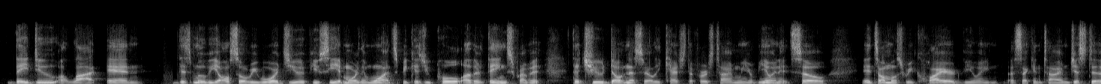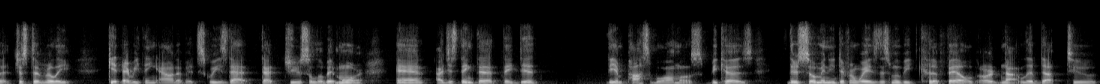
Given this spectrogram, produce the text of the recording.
they do a lot and this movie also rewards you if you see it more than once because you pull other things from it that you don't necessarily catch the first time when you're viewing it. So it's almost required viewing a second time just to just to really get everything out of it, squeeze that that juice a little bit more. And I just think that they did the impossible almost because there's so many different ways this movie could have failed or not lived up to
